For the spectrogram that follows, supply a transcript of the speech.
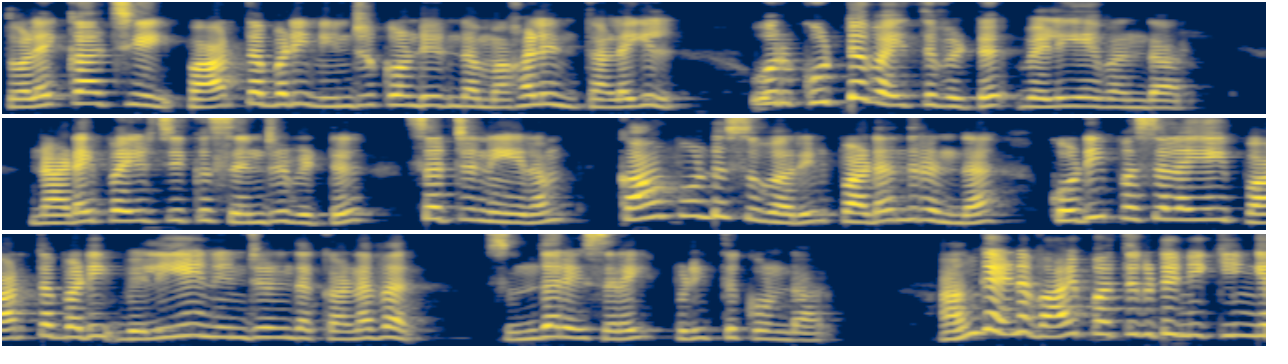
தொலைக்காட்சியை பார்த்தபடி நின்று கொண்டிருந்த மகளின் தலையில் ஒரு குட்டு வைத்துவிட்டு வெளியே வந்தார். நடைப்பயிற்சிக்கு சென்றுவிட்டு சற்று நேரம் காம்பவுண்டு சுவரில் படர்ந்திருந்த கொடி பசலையை பார்த்தபடி வெளியே நின்றிருந்த கணவர் சுந்தரேசரை பிடித்து கொண்டார். அங்க என்ன வாய் பார்த்துக்கிட்டு நிக்கீங்க?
